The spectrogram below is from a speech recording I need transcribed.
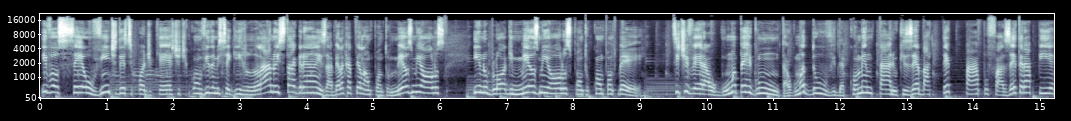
E você, ouvinte desse podcast, te convido a me seguir lá no Instagram, isabelacapelão.meusmiolos e no blog meusmiolos.com.br. Se tiver alguma pergunta, alguma dúvida, comentário, quiser bater papo, fazer terapia,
